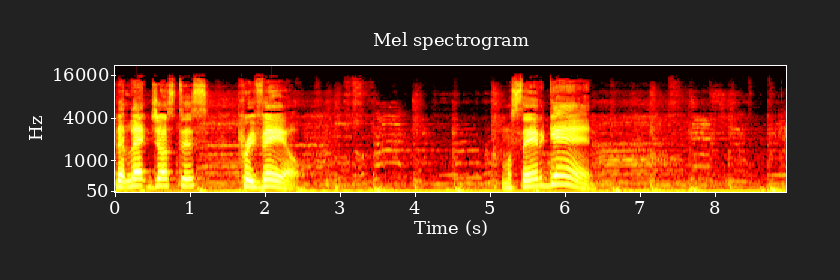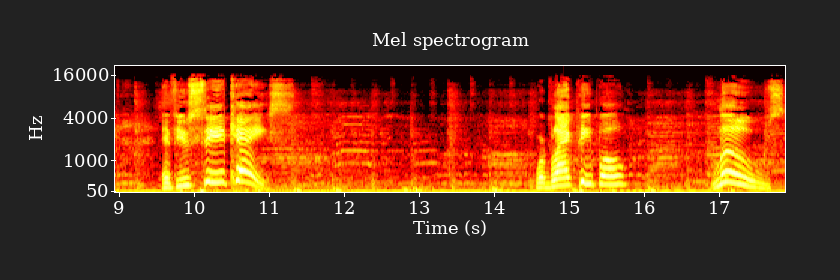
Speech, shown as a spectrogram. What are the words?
that let justice prevail. I'm going to say it again. If you see a case where black people lose,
